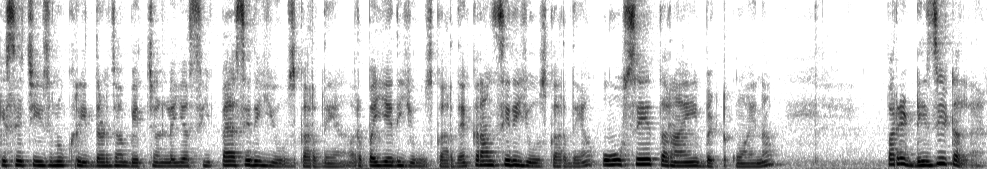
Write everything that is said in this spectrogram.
ਕਿਸੇ ਚੀਜ਼ ਨੂੰ ਖਰੀਦਣ ਜਾਂ ਵੇਚਣ ਲਈ ਅਸੀਂ ਪੈਸੇ ਦੀ ਯੂਜ਼ ਕਰਦੇ ਆ, ਰੁਪਈਏ ਦੀ ਯੂਜ਼ ਕਰਦੇ ਆ, ਕਰੰਸੀ ਦੀ ਯੂਜ਼ ਕਰਦੇ ਆ, ਉਸੇ ਤਰ੍ਹਾਂ ਹੀ ਬਿਟਕੋਇਨ ਆ। ਪਰ ਇਹ ਡਿਜੀਟਲ ਹੈ।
